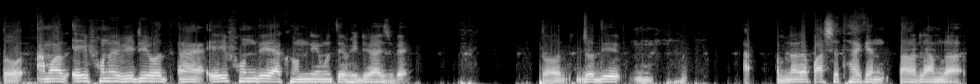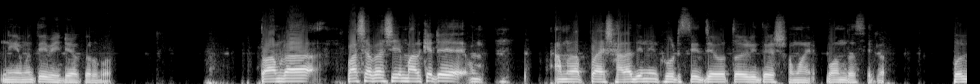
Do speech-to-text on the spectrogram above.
তো আমার এই ফোনের ভিডিও এই ফোন দিয়ে এখন নিয়মিত ভিডিও আসবে। তো যদি আপনারা পাশে থাকেন, তাহলে আমরা নিয়মিতই ভিডিও করব। তো আমরা পাশাপাশি মার্কেটে আমরা প্রায় সারাদিনই ঘুরছি, যেহেতু ঈদের সময় বন্ধ ছিল। ফুল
